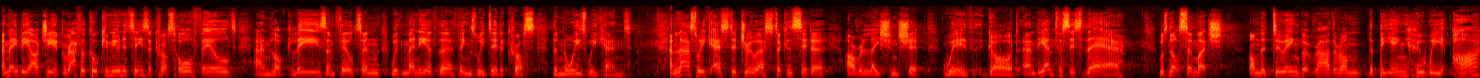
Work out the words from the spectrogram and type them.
And maybe our geographical communities across Horfield and Lockleaze and Filton, with many of the things we did across the noise weekend. And last week, Esther drew us to consider our relationship with God. And the emphasis there was not so much on the doing, but rather on the being, who we are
